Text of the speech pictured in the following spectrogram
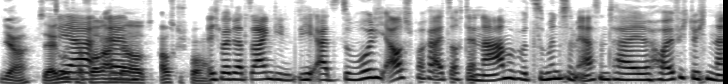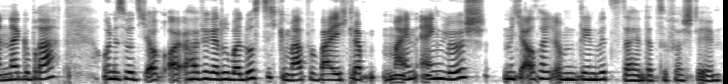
Ja, sehr gut, Der, hervorragend ähm, aus ausgesprochen. Ich wollte gerade sagen, die, die, also sowohl die Aussprache als auch der Name wird zumindest im ersten Teil häufig durcheinander gebracht und es wird sich auch häufiger darüber lustig gemacht, wobei ich glaube, mein Englisch nicht ausreicht, um den Witz dahinter zu verstehen.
